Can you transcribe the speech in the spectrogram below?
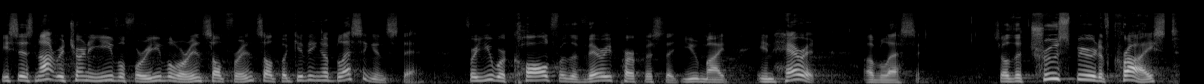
he says, not returning evil for evil or insult for insult, but giving a blessing instead. For you were called for the very purpose that you might inherit a blessing. So the true spirit of Christ,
